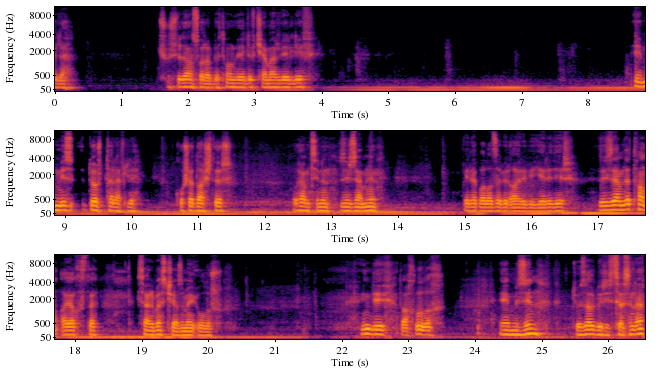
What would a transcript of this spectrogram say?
belə kürsüdən sonra beton verilib, kəmər verilib. Evimiz dört tərəfli qoşa daşdır. O həmçinin zirzəminin belə balaca bir ayrı bir yeridir. Zirzəmidə tam ayaq üstə sərbəst gəzmək olur. İndi daxil olaq evimizin gözəl bir hissəsinə,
